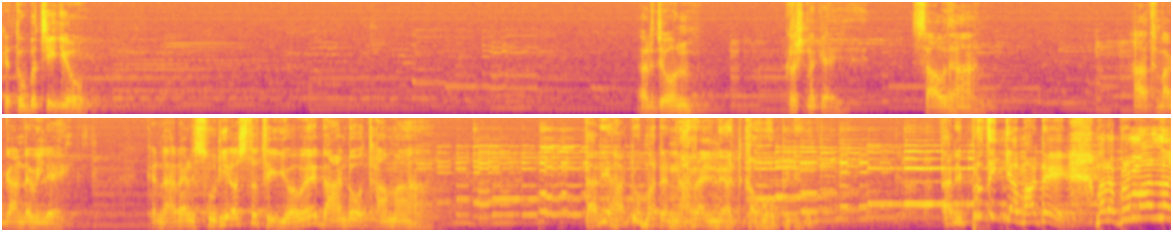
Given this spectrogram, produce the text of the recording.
કે તું બચી ગયો. અર્જુન, કૃષ્ણ કહે, સાવધાન, હાથમાં ગાંડવી લે. કે નારાયણ સૂર્ય અસ્ત થઈ ગયો, હવે ગાંડો થામા. તારી હાટુ મારે નારાયણને અટકાવવો પડ્યો. તારી પ્રતિજ્ઞા માટે મારા બ્રહ્માંડના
